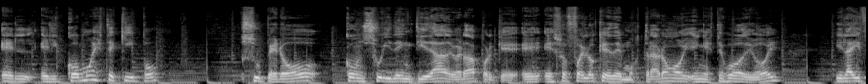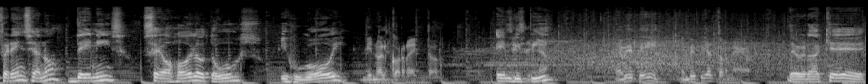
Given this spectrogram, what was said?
el, el cómo este equipo superó con su identidad, de verdad, porque eh, eso fue lo que demostraron hoy en este juego de hoy. Y la diferencia, ¿no? Denis se bajó del autobús y jugó hoy. Vino el correcto. MVP. MVP, MVP del torneo. De verdad que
